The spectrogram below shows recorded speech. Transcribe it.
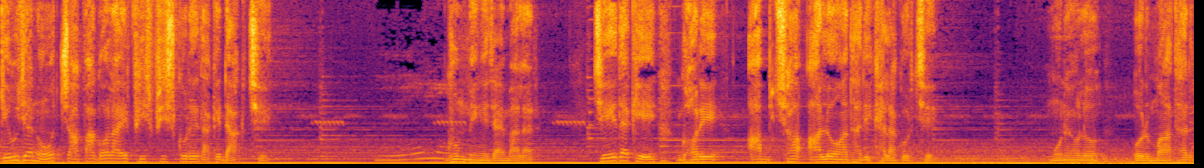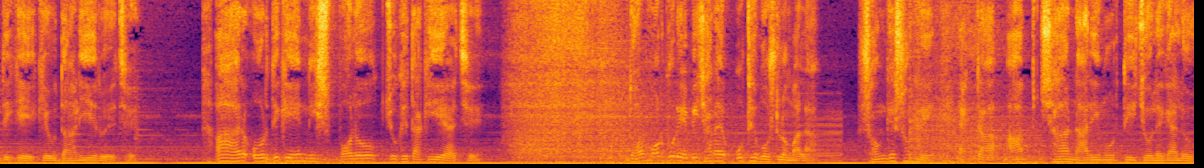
কেউ যেন চাপা গলায় ফিসফিস করে তাকে ডাকছে। ঘুম ভেঙে যায় মালার। চেয়ে দেখে ঘরে আবছা আলো আধারি খেলা করছে। মনে হলো ওর মাথার দিকে কেউ দাঁড়িয়ে রয়েছে। আর ওর দিকে নিষ্পলক চোখে তাকিয়ে আছে। ধর্মর করে বিছানায় উঠে বসল মালা। সঙ্গে সঙ্গে একটা আবছা নারী মূর্তি চলে গেল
